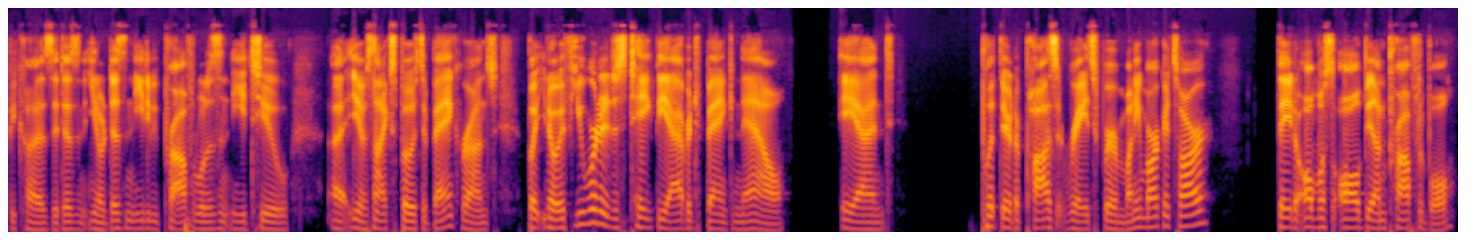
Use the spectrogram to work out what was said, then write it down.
because it doesn't, you know, doesn't need to be profitable, doesn't need to, uh, you know, it's not exposed to bank runs. But you know, if you were to just take the average bank now and put their deposit rates where money markets are, they'd almost all be unprofitable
